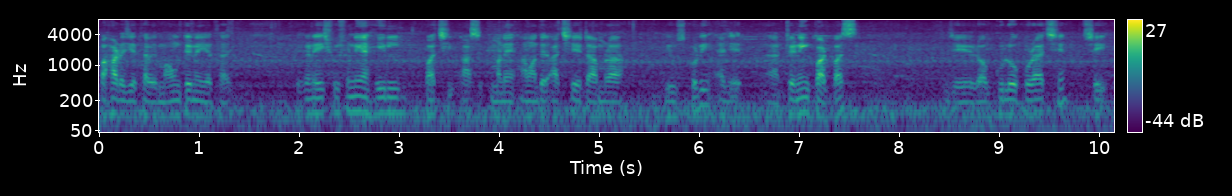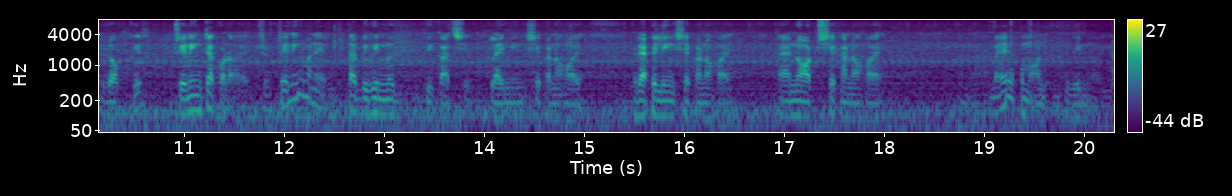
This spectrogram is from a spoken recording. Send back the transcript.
পাহাড়ে যেতে হবে মাউন্টেনে যেতে হয়। এখানে এই শুশুনিয়া হিল পাচ্ছি আস- মানে আমাদের আছে এটা আমরা ইউজ করি অ্যাজ এ ট্রেনিং পারপাস যে রকগুলো ওপরে আছে সেই রকের ট্রেনিংটা করা হয়। ট্রেনিং মানে তার বিভিন্ন দিক আছে। ক্লাইম্বিং শেখানো হয়, র্যাপেলিং শেখানো হয় নট শেখানো হয় মানে এরকম অনেক বিভিন্ন ইয়ে।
